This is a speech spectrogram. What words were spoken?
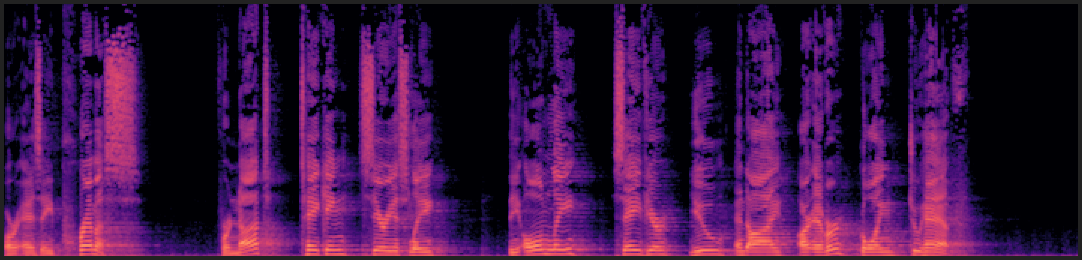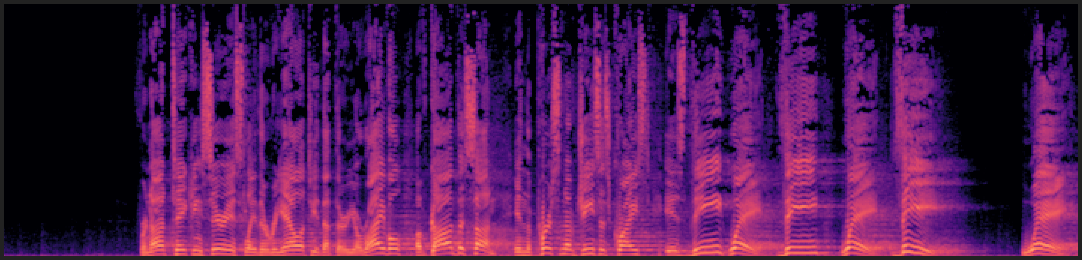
or as a premise for not taking seriously the only Savior you and I are ever going to have. for not taking seriously the reality that the arrival of God the Son in the person of Jesus Christ is the way, the way, the way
